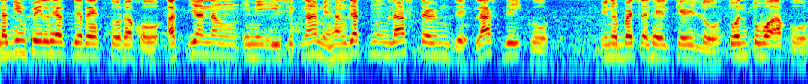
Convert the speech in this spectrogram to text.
Naging PhilHealth Director ako at yan ang iniisip namin. Hanggat nung last term, day, last day ko, Universal Healthcare Law, tuwan-tuwa ako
